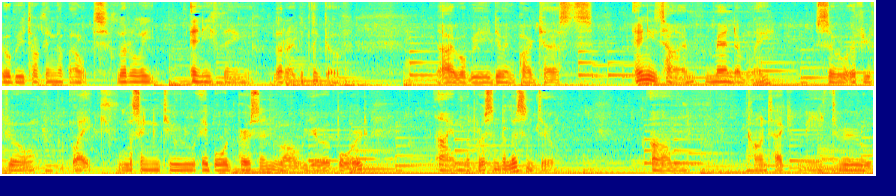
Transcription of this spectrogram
will be talking about literally anything that I can think of. I will be doing podcasts anytime, randomly. So if you feel like listening to a bored person while you're bored, I'm the person to listen to. Um, contact me through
